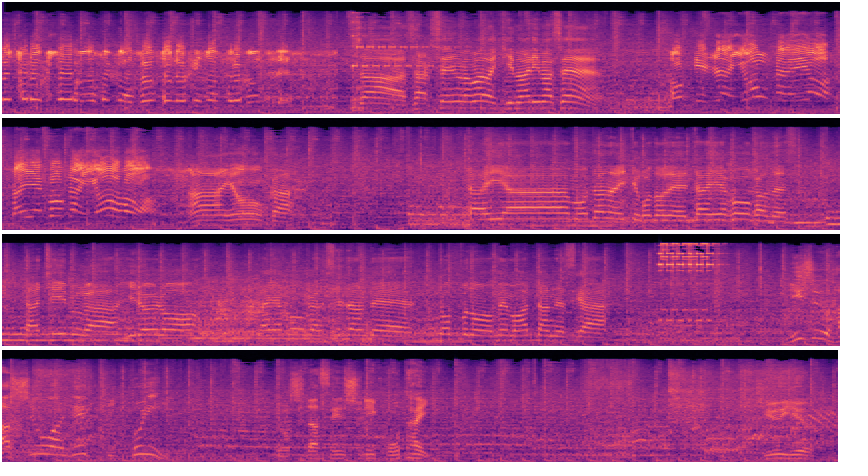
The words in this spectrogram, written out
のクラクションが朝からずっと抜けちゃってる感じです。さあ作戦はまだ決まりませんオッケー、じゃあ4変えよう。タイヤ交換4本。ああ4本かタイヤ持たないってことでタイヤ交換です他チームがいろいろタイヤ交換してたんでトップの目もあったんですが28周終わりでピットイン吉田選手に交代給油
